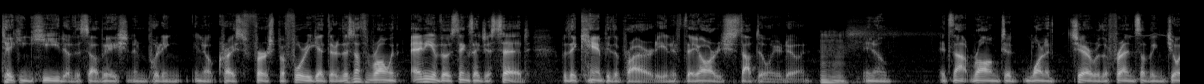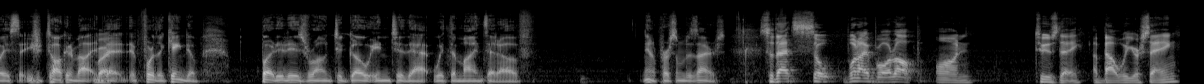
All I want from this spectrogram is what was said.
taking heed of the salvation and putting you know Christ first before you get there. There's nothing wrong with any of those things I just said, but they can't be the priority. And if they are, you should stop doing what you're doing. Mm-hmm. You know, it's not wrong to want to share with a friend something joyous that you're talking about Right. that, for the kingdom, but it is wrong to go into that with the mindset of you know personal desires. So that's so what I brought up on Tuesday about what you're saying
